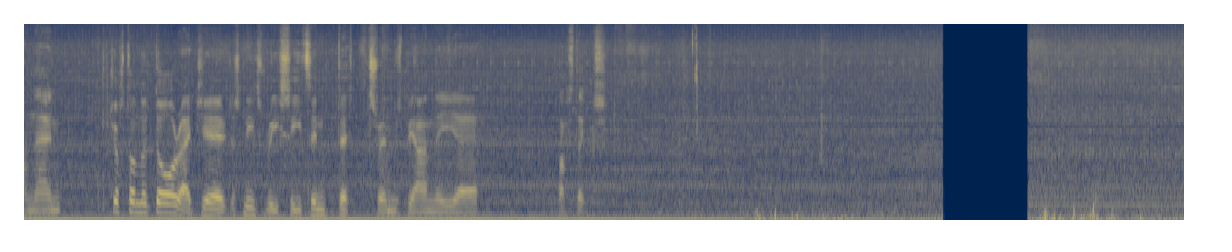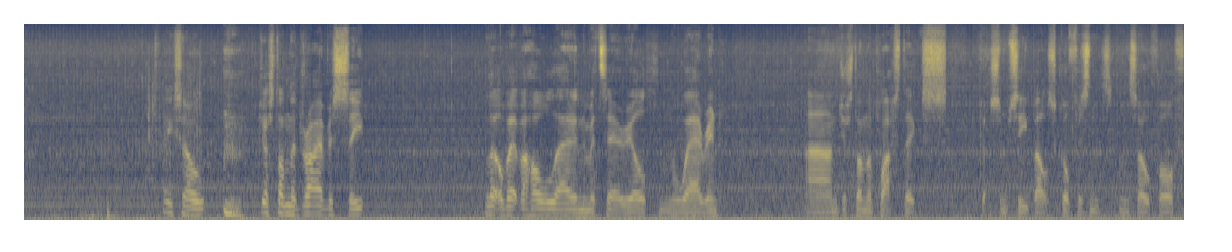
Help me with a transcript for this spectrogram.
And then just on the door edge here, it just needs reseating the trims behind the uh, plastics. Okay, so just on the driver's seat, a little bit of a hole there in the material from the wearing, and just on the plastics, got some seatbelt scuffers and, and so forth.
